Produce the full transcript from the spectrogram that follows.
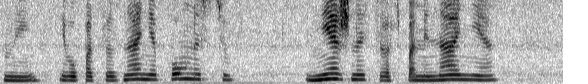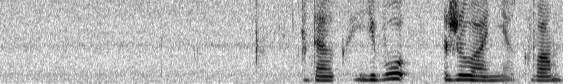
сны. Его подсознание полностью нежность, воспоминания. Так, его желание к вам.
